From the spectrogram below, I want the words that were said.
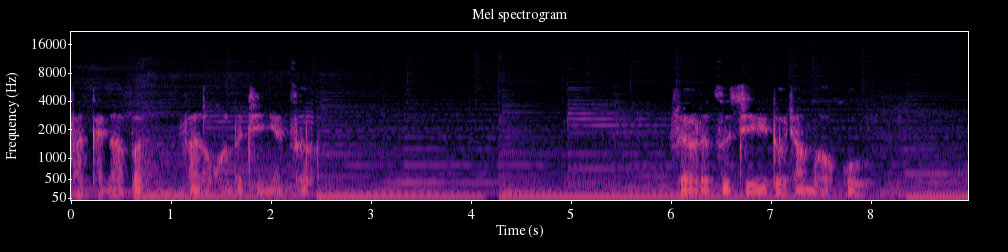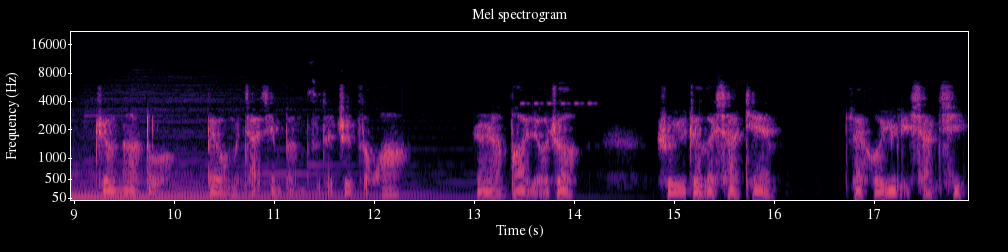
翻开那本泛了黄的纪念册。所有的字迹都将模糊，只有那朵被我们夹进本子的栀子花，仍然保留着属于这个夏天最后一缕香气。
